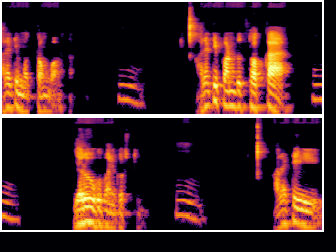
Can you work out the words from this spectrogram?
అరటి మొత్తం వాడతాం. అరటి పండు తొక్క ఎరువుకు పనికొస్తుంది. ఉమ్, అరటి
